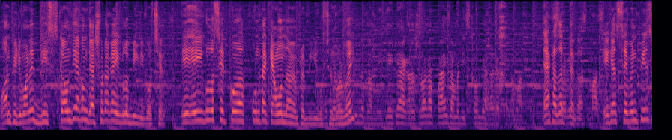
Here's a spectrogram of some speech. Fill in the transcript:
ওয়ান ফিফটি মানে ডিসকাউন্ট দিয়ে এখন দেড়শো টাকা এগুলো বিক্রি করছেন। এই- এইগুলো সেট কোনটা কেমন দামে আপনারা বিক্রি করছেন বড় ভাই? বিভিন্ন দাম। এই যে এটা এগারোশো টাকা প্রাইস আমরা ডিসকাউন্ট এক হাজার টাকা মাত্র। এক হাজার টাকা। এখানে সেভেন পিস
